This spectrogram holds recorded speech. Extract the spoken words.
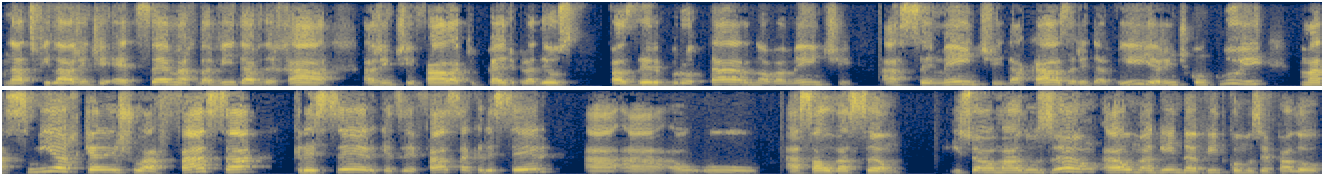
na tefilá, a gente etzemach David avdecha, a gente fala que pede para Deus fazer brotar novamente a semente da casa de Davi, e a gente conclui, Matzmiach Keneshua, faça crescer, quer dizer, faça crescer a, a, a, a salvação. Isso é uma alusão ao Maguen David, como você falou,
